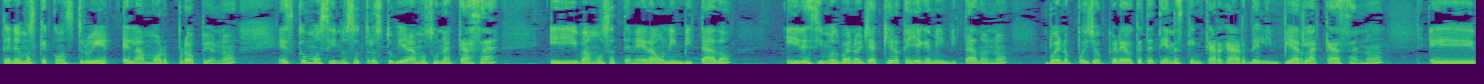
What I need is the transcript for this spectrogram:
Tenemos que construir el amor propio, ¿no? Es como si nosotros tuviéramos una casa y vamos a tener a un invitado y decimos, bueno, ya quiero que llegue mi invitado, ¿no? Bueno, pues yo creo que te tienes que encargar de limpiar la casa, ¿no? Eh,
